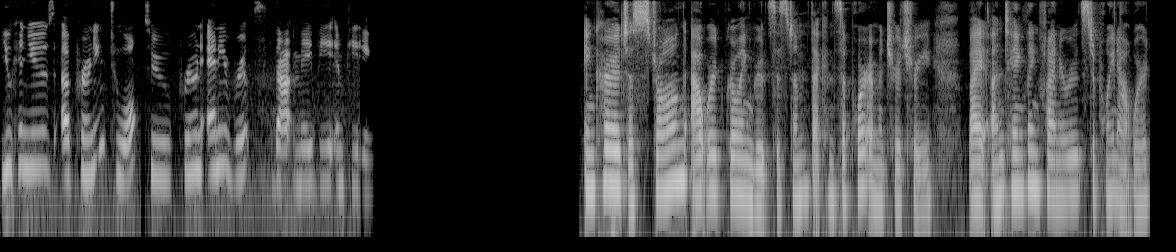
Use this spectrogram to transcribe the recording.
you can use a pruning tool to prune any roots that may be impeding. Encourage a strong outward growing root system that can support a mature tree by untangling finer roots to point outward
